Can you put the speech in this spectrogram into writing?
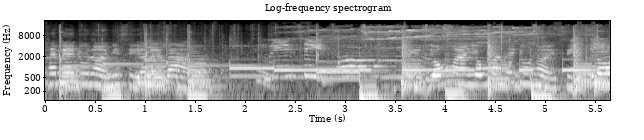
ให้แม่ดูหน่อยมีสีอะไรบ้างสียกมายกมาให้ดูหน่อยสีส้ม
